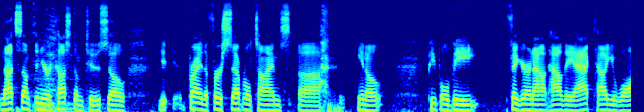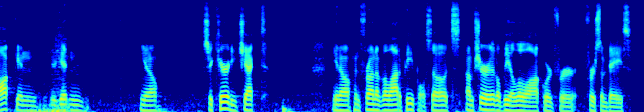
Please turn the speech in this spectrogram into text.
not something you're accustomed to. So, you, probably the first several times, uh, you know, people will be figuring out how they act, how you walk, and you're getting, you know, security checked you know, in front of a lot of people. So it's I'm sure it'll be a little awkward for for some days.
